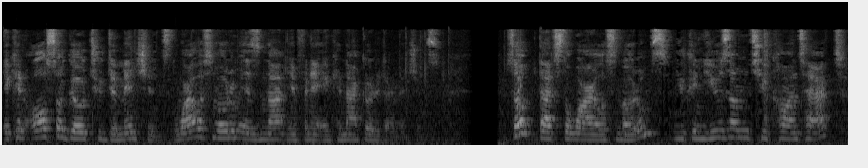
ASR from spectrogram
It can also go to dimensions. The wireless modem is not infinite and cannot go to dimensions. So that's the wireless modems. You can use them to contact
